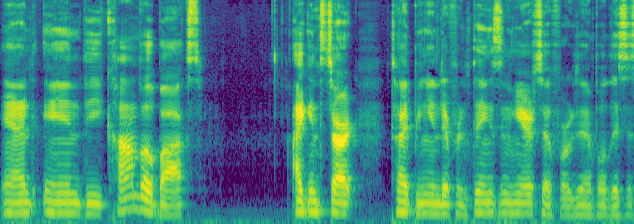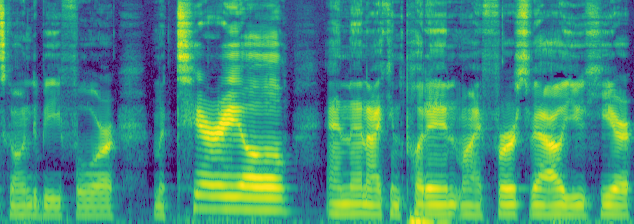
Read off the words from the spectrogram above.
And in the combo box, I can start typing in different things in here. So for example, this is going to be for material, and then I can put in my first value here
